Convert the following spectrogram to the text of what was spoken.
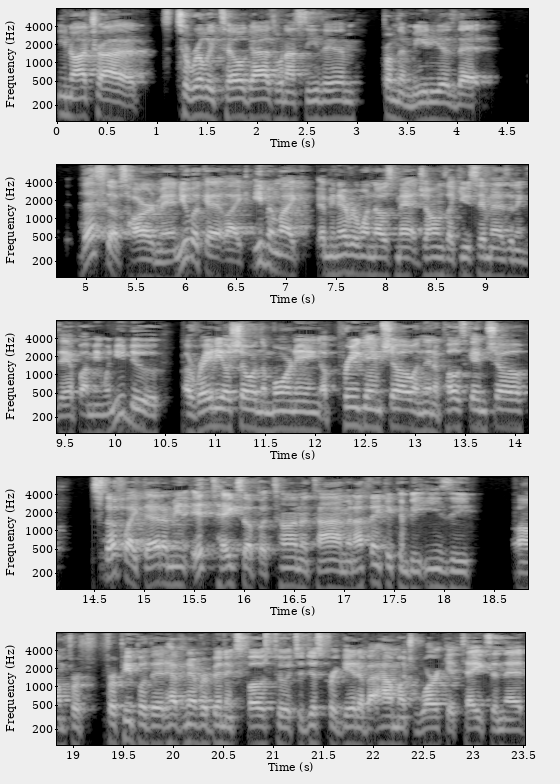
you know I try to really tell guys when I see them from the media is that that stuff's hard, man. You look at like even like I mean everyone knows Matt Jones, like use him as an example. I mean when you do a radio show in the morning, a pregame show, and then a postgame show stuff like that. I mean, it takes up a ton of time, and I think it can be easy um, for for people that have never been exposed to it to just forget about how much work it takes, and that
